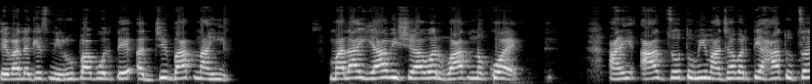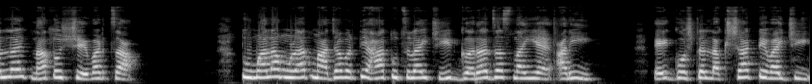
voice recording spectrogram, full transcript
तेव्हा लगेच निरूपा बोलते अजिबात नाही. मला या विषयावर वाद नको आहे आणि आज जो तुम्ही माझ्यावरती हात उचललायत ना तो शेवटचा. तुम्हाला मुळात माझ्यावरती हात उचलायची गरजच नाहीये. आणि एक गोष्ट लक्षात ठेवायची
